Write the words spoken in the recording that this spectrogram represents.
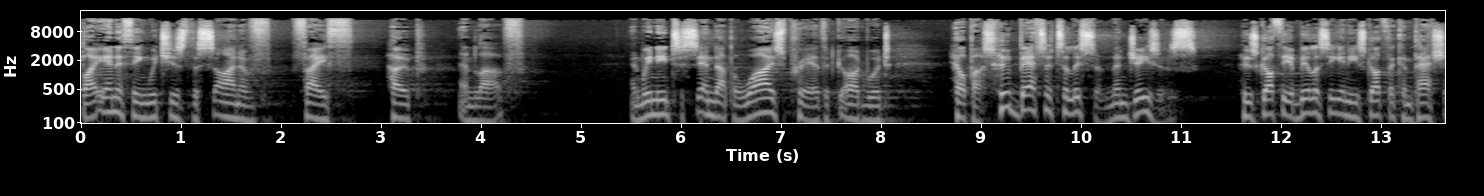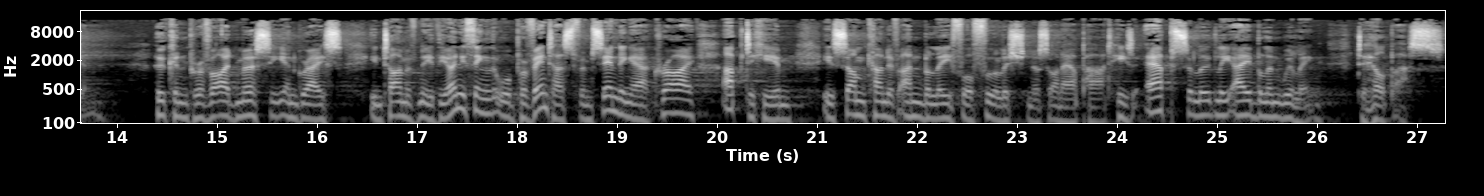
by anything which is the sign of faith, hope, and love. And we need to send up a wise prayer that God would help us. Who better to listen than Jesus? Who's got the ability and he's got the compassion. who can provide mercy and grace in time of need. The only thing that will prevent us from sending our cry up to Him is some kind of unbelief or foolishness on our part. He's absolutely able and willing to help us.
